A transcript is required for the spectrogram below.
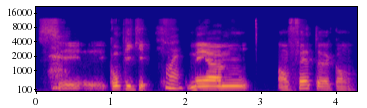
c'est compliqué. Ouais. Mais euh, en fait, quand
